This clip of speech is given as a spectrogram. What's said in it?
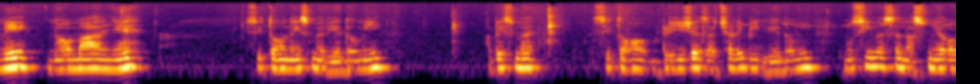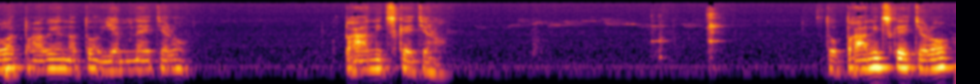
My normálně si toho nejsme vědomí, aby jsme si toho blíže začali být vědomí, musíme se nasměrovat právě na to jemné tělo, pránické tělo. To pránické tělo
